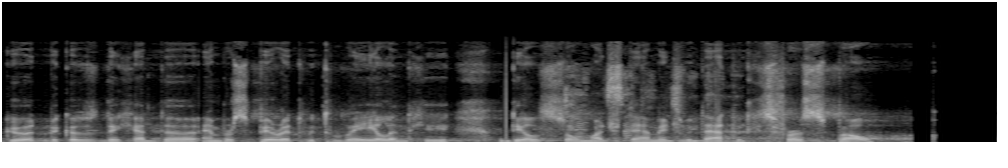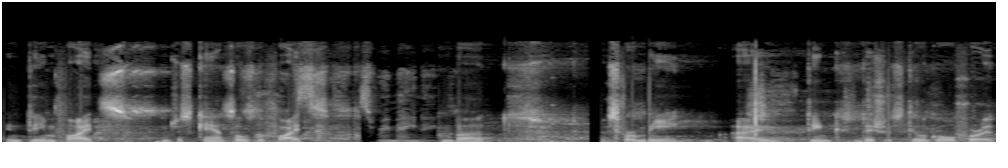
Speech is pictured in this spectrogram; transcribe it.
good because they had the Ember Spirit with Veil and he deals so much damage with that with his first spell in team fights just cancels the fights. But as for me, I think they should still go for it.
